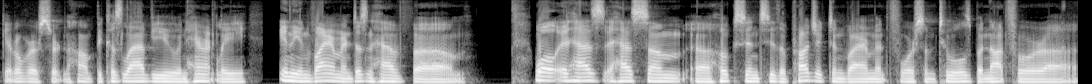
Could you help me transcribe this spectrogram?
get over a certain hump because LabVIEW inherently in the environment doesn't have um, well, it has it has some uh, hooks into the project environment for some tools, but not for uh,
